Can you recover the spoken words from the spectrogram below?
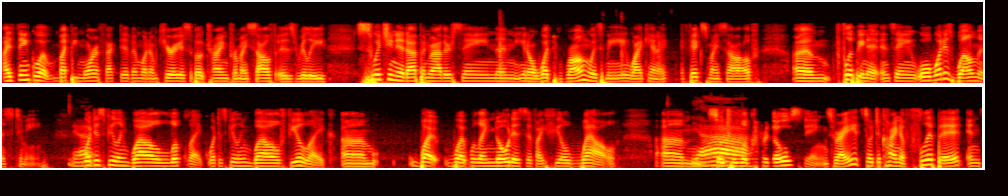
I think what might be more effective and what I'm curious about trying for myself is really switching it up and rather saying, then, you know, what's wrong with me? Why can't I fix myself? Um, flipping it and saying, well, what is wellness to me? Yeah. What does feeling well look like? What does feeling well feel like? Um, what what will I notice if I feel well? Um, So to look for those things, right? So to kind of flip it and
